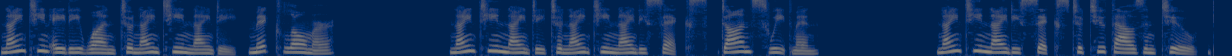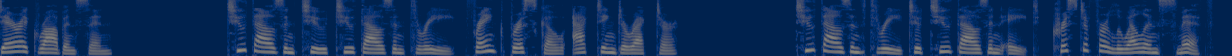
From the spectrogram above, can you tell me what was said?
1981 to 1990, Mick Lomer 1990 to 1996, Don Sweetman 1996 to 2002, Derek Robinson 2002–2003, Frank Briscoe acting director. 2003-2008, Christopher Llewellyn Smith.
